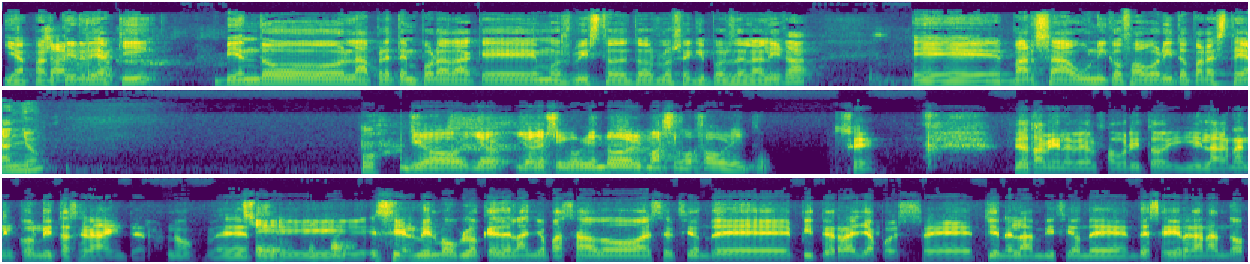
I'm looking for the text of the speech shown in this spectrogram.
Y a partir de aquí, viendo la pretemporada que hemos visto de todos los equipos de la liga, eh, Barça único favorito para este año. Yo, yo, yo le sigo viendo el máximo favorito. Sí. Yo también le veo el favorito y la gran incógnita será Inter, ¿no? Eh, Sí, si, el mismo bloque del año pasado, a excepción de Peter Raya, pues eh, tiene la ambición de, de seguir ganando,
